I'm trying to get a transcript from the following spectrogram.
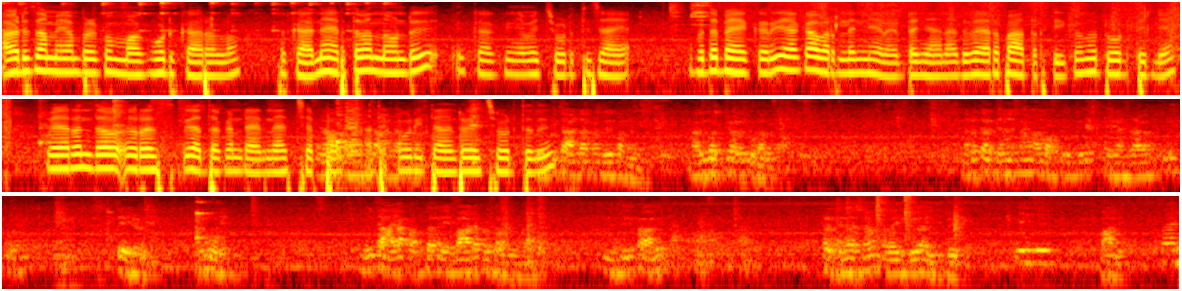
ആ ഒരു സമയമാകുമ്പോഴേക്കും ഉമ്മക്ക് കൊടുക്കാറുള്ളൂ. ഒക്കെ നേരത്തെ വന്നുകൊണ്ട് ഇക്കാക്ക് ഞാൻ വെച്ചു കൊടുത്ത് ചായ. അപ്പോൾ ഇത് ബേക്കറി ആ കവറിൽ തന്നെയാണ് കേട്ടോ ഞാനത് വേറെ പാത്രത്തേക്കൊന്നും ഇട്ട് കൊടുത്തില്ല. വേറെ എന്തോ റസ്ക് അതൊക്കെ ഉണ്ടായിരുന്നു അച്ചപ്പം. അതൊക്കെ കൂടിയിട്ടാണ് വെച്ച് കൊടുത്തത്. ഈ ചായ പത്ത് ഭാരപ്പെട്ട ഇത് പാൽ പ്രശ്നം അതായത് അരിപ്പ് പാൽ പാൽ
